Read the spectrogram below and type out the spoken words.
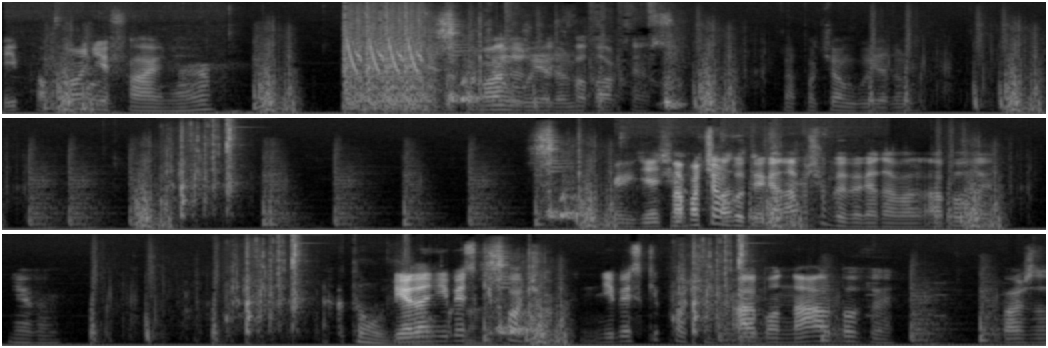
I po No nie fajne. Możesz być jeden. pod oknem. Na pociągu jeden. Gdzieś Na pociągu biega, na pociągu biega Dawel, albo wy. Nie wiem. A kto mówi? Jeden niebieski pociąg. Niebieski pociąg. Albo na, albo wy. Chyba, że...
